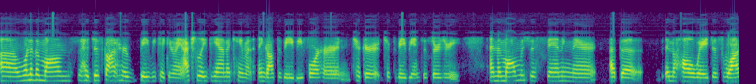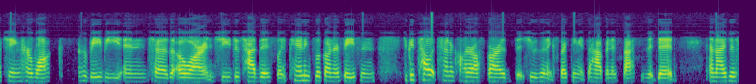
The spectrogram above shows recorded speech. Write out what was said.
uh, one of the moms had just gotten her baby taken away. Actually, Deanna came and got the baby for her and took her took the baby into surgery. And the mom was just standing there at the in the hallway, just watching her walk her baby into the OR, and she just had this like panicked look on her face, and you could tell it kind of caught her off guard that she wasn't expecting it to happen as fast as it did. And I just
